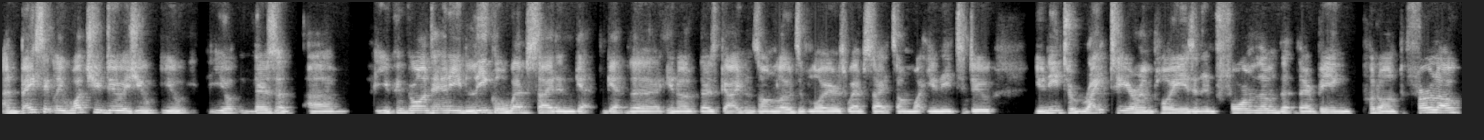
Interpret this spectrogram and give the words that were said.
And basically, what you do is you you you there's a, a you can go onto any legal website and get get the you know there's guidance on loads of lawyers websites on what you need to do. You need to write to your employees and inform them that they're being put on to furlough.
